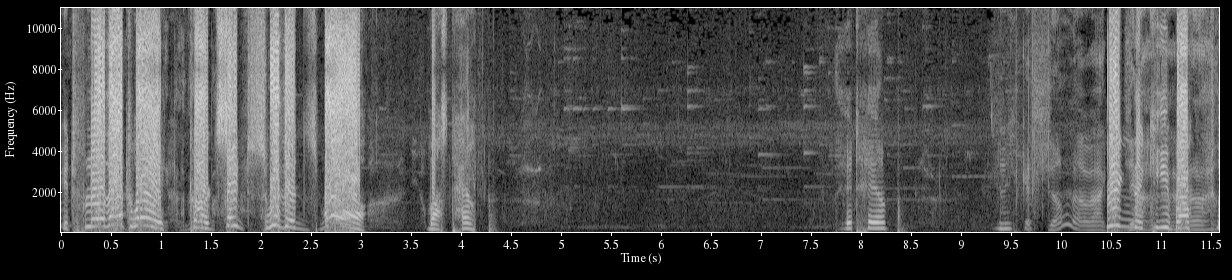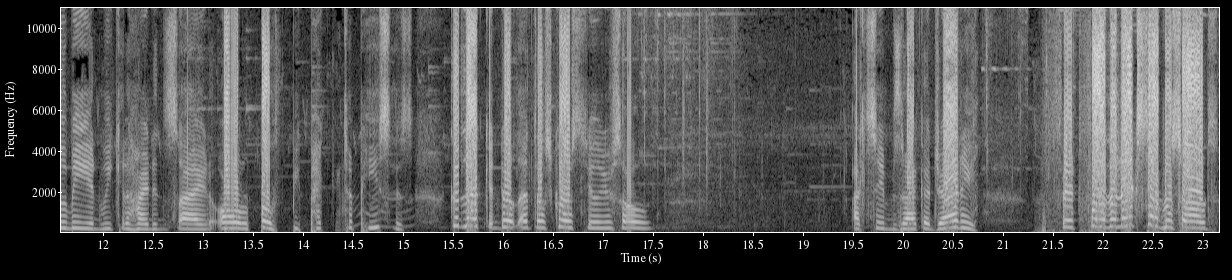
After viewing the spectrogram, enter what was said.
It flew that way, toward St. Swithin's Moor! You must help. It help. Bring the key back to me and we can hide inside, or we'll both be pecked to pieces. Good luck and don't let those crows steal your soul. That seems like a journey. Fit for the next episode.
